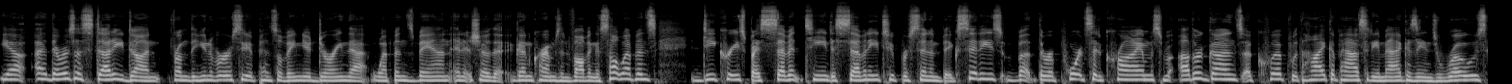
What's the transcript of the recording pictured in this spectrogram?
Yeah, uh, there was a study done from the University of Pennsylvania during that weapons ban, and it showed that gun crimes involving assault weapons decreased by 17 to 72 percent in big cities. But the report said crimes from other guns equipped with high capacity magazines rose,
